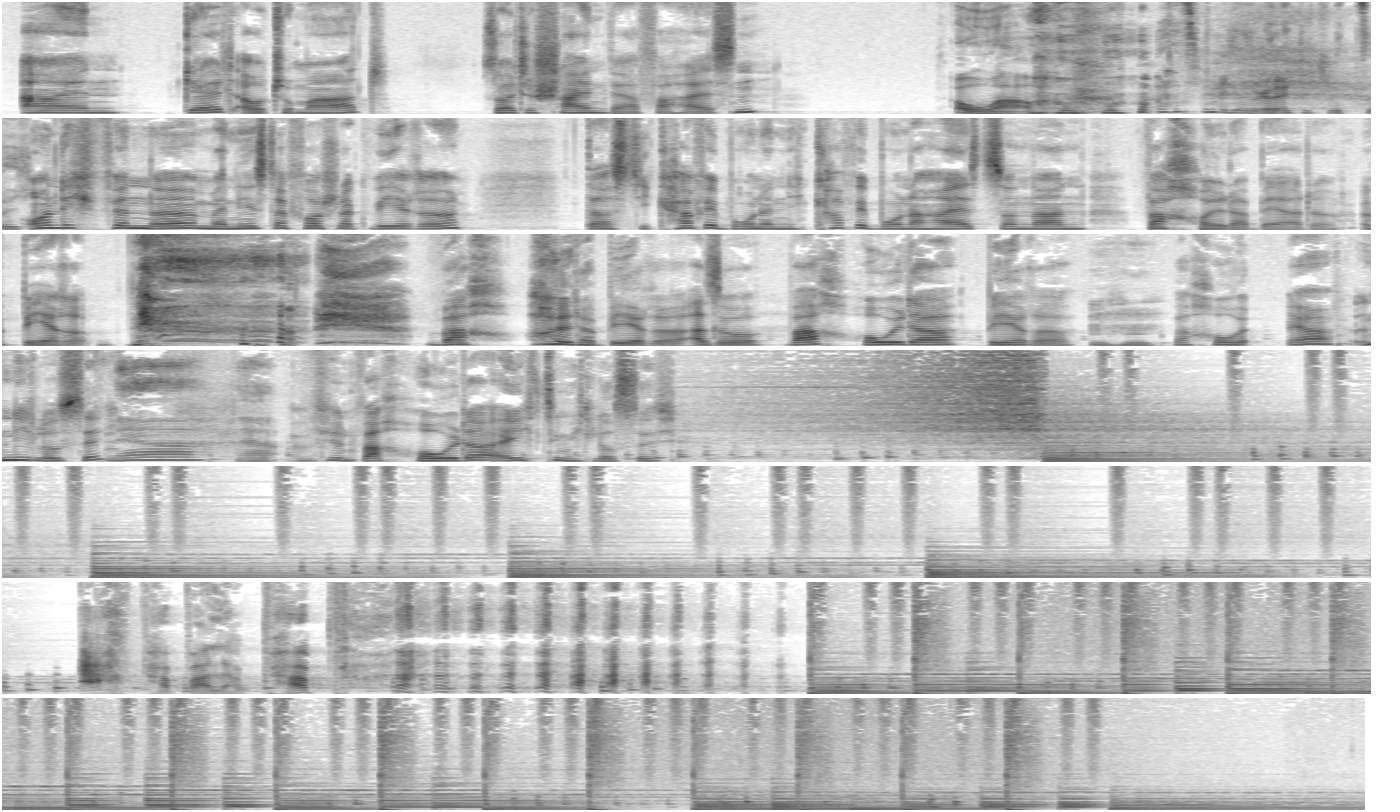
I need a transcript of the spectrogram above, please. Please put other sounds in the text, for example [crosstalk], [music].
Ein Geldautomat sollte Scheinwerfer heißen. Oh, wow. [laughs] das finde ich sogar richtig witzig. Und ich finde, mein nächster Vorschlag wäre, dass die Kaffeebohne nicht Kaffeebohne heißt, sondern Wacholderbeere. Äh, Beere. [laughs] Wacholderbeere. Also Wacholderbeere. Wachhol ja, nicht lustig? Ja, ja. Ich finde Wachholder eigentlich ziemlich lustig. Ach, Papa la Papp.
